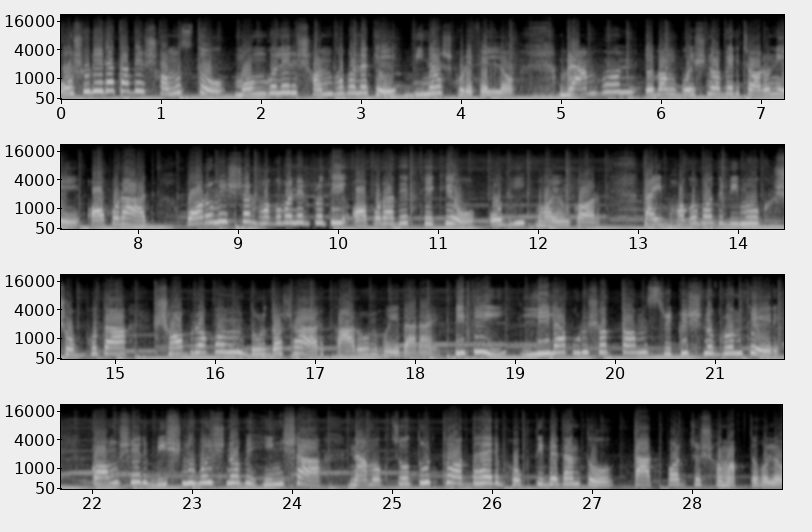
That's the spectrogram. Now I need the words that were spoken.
অসুরেরা তাদের সমস্ত মঙ্গলের সম্ভাবনাকে বিনাশ করে ফেলল। ব্রাহ্মণ এবং বৈষ্ণবের চরণে অপরাধ পরমেশ্বর ভগবানের প্রতি অপরাধের থেকেও অধিক ভয়ঙ্কর। তাই ভগবত বিমুখ সভ্যতা সব রকম দুর্দশার কারণ হয়ে দাঁড়ায়। ইতি লীলা পুরুষোত্তম শ্রীকৃষ্ণ গ্রন্থের কংসের বিষ্ণু বৈষ্ণব হিংসা নামক চতুর্থ অধ্যায়ের ভক্তি বেদান্ত তাৎপর্য সমাপ্ত হলো।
